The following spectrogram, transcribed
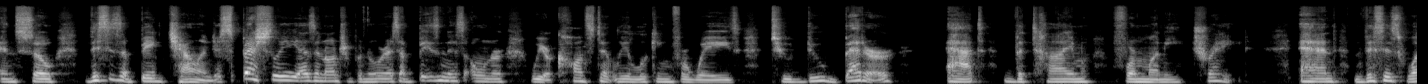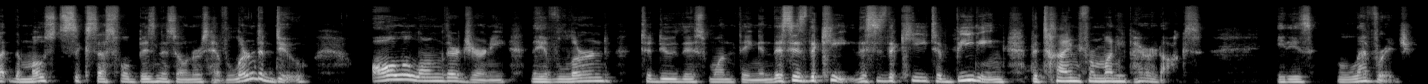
And so this is a big challenge, especially as an entrepreneur, as a business owner. We are constantly looking for ways to do better at the time for money trade. And this is what the most successful business owners have learned to do all along their journey. They have learned to do this one thing. And this is the key. This is the key to beating the time for money paradox. It is leverage.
